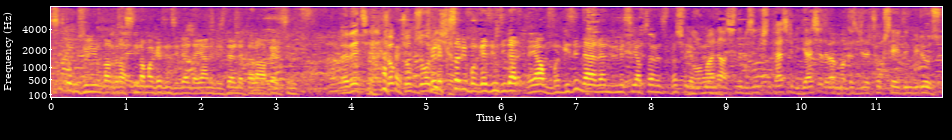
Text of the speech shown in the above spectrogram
Siz de uzun yıllardır aslında magazincilerle yani bizlerle berabersiniz. Evet ya, çok çok zor bir Şöyle iş. kısa bir magazinciler veya magazin değerlendirmesi yapsanız nasıl yapılır? Normalde aslında bizim için ters gibi gelse de ben magazincileri çok sevdiğimi biliyorsun.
